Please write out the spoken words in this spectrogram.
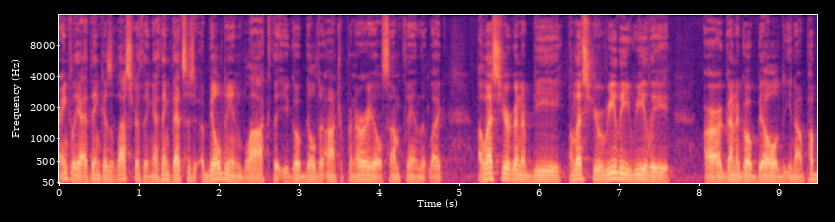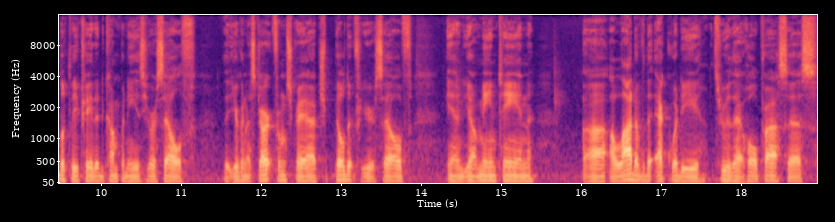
frankly, I think is a lesser thing. I think that's a building block that you go build an entrepreneurial something that like, unless you're going to be, unless you're really, really are going to go build, you know, publicly traded companies yourself, that you're going to start from scratch, build it for yourself, and you know maintain uh, a lot of the equity through that whole process.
